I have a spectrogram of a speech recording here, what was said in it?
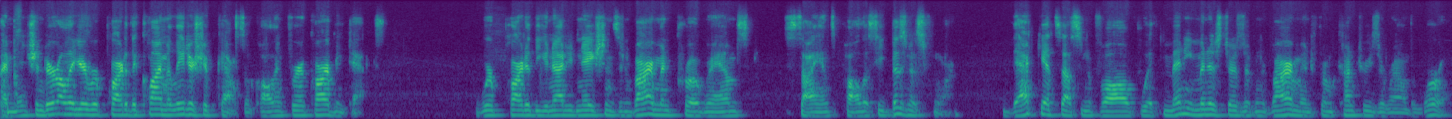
I mentioned earlier, we're part of the Climate Leadership Council calling for a carbon tax. We're part of the United Nations Environment Program's Science Policy Business Forum. That gets us involved with many ministers of environment from countries around the world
